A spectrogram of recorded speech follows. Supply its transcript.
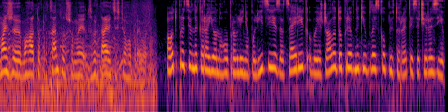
майже багато процентів, що ми звертаються з цього приводу. А от працівники районного управління поліції за цей рік виїжджали до кривдників близько півтори тисячі разів.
